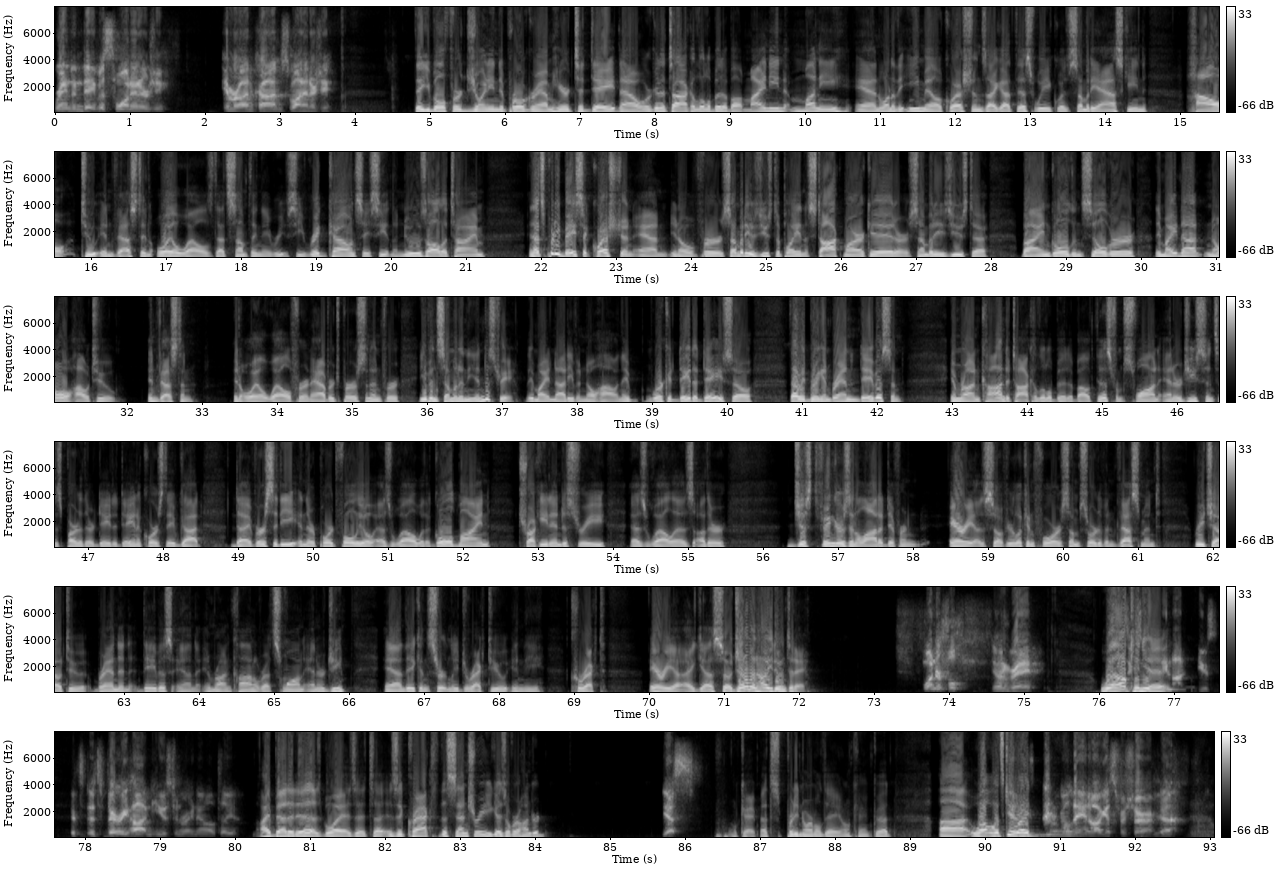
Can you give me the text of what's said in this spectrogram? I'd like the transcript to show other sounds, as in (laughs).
Brandon Davis, Swan Energy. Imran Khan, Swan Energy. Thank you both for joining the program here today. Now, we're going to talk a little bit about mining money. And one of the email questions I got this week was somebody asking how to invest in oil wells. That's something they re- see rig counts, they see it in the news all the time. And that's a pretty basic question. And, you know, for somebody who's used to playing the stock market or somebody who's used to buying gold and silver, they might not know how to invest in an oil well for an average person and for even someone in the industry. They might not even know how, and they work it day to day. So that we'd bring in Brandon Davis and Imran Khan to talk a little bit about this from Swan Energy since it's part of their day to day. And of course, they've got diversity in their portfolio as well with a gold mine, trucking industry, as well as other just fingers in a lot of different areas. So if you're looking for some sort of investment, reach out to Brandon Davis and Imran Khan over at Swan Energy, and they can certainly direct you in the correct area, I guess. So, gentlemen, how are you doing today? Wonderful. Doing great. Well, It's can you? extremely hot in Houston. It's, it's very hot in Houston right now, I'll tell you. I bet it is. Boy, is it uh, is it cracked the century? You guys over 100? Yes. Okay, that's pretty normal day. Okay, good. Uh, well, let's get right. Real day in August for sure. Yeah.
